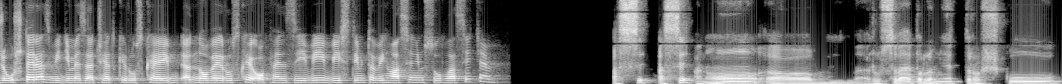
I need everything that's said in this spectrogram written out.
že už teraz vidíme začiatky ruskej, novej ruskej ofenzívy. Vy s týmto vyhlásením súhlasíte? Asi, asi ano. Rusové podle mě trošku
